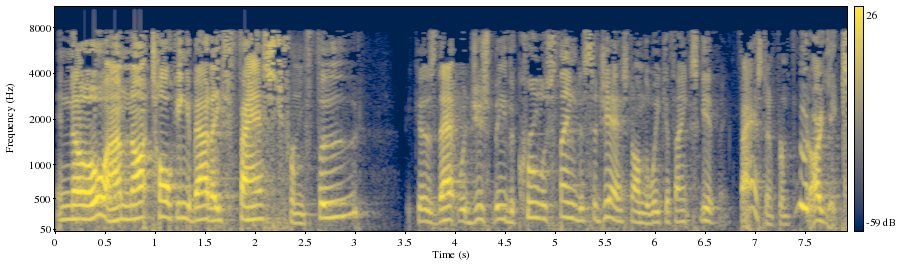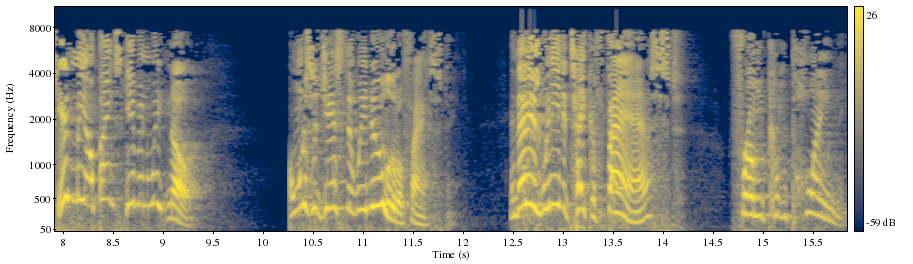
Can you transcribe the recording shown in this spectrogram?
And no, I'm not talking about a fast from food because that would just be the cruelest thing to suggest on the week of Thanksgiving. Fasting from food? Are you kidding me on Thanksgiving week? No. I want to suggest that we do a little fasting. And that is we need to take a fast from complaining.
